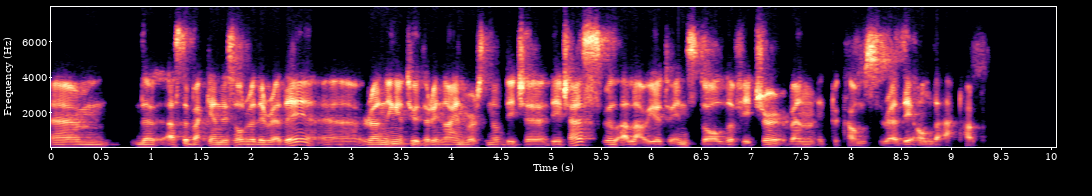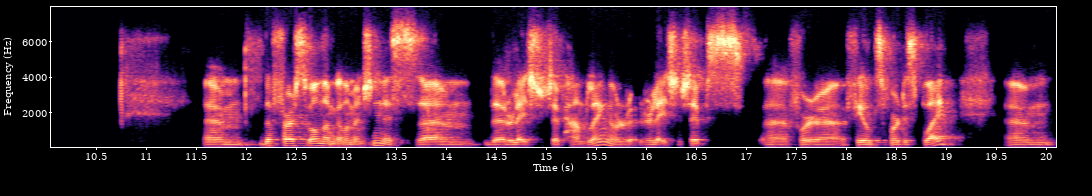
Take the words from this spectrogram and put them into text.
Um, the, as the backend is already ready, uh, running a 239 version of DHIS will allow you to install the feature when it becomes ready on the App Hub. Um, the first one I'm going to mention is um, the relationship handling or relationships uh, for uh, fields for display, um,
